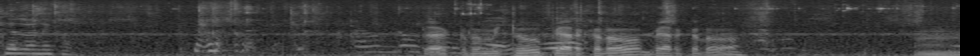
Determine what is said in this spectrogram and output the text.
खेलो नहीं प्यार करो मिठू प्यार करो प्यार करो हम्म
